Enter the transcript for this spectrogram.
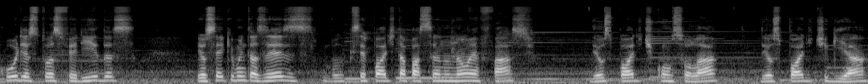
cure as tuas feridas. Eu sei que muitas vezes o que você pode estar passando não é fácil. Deus pode te consolar, Deus pode te guiar.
